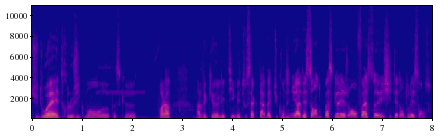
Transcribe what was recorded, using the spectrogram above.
tu dois être logiquement, parce que, voilà, avec les teams et tout ça que t'as, bah, tu continues à descendre parce que les gens en face, ils cheataient dans tous les sens.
